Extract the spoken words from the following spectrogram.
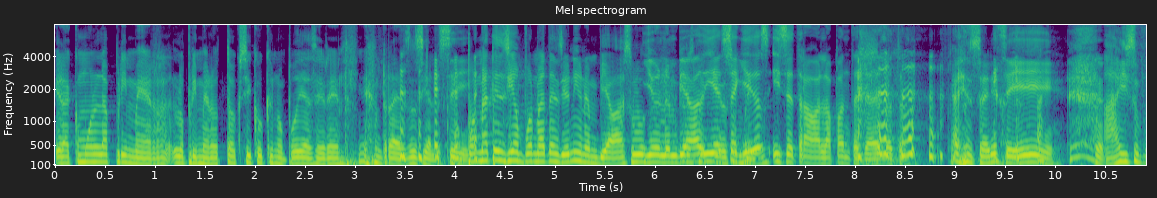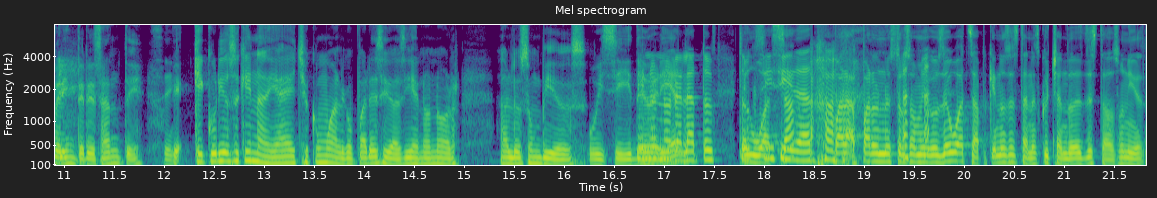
Era como la primer, lo primero tóxico que uno podía hacer en, en redes sociales. Sí. Ponme atención, ponme atención y uno enviaba su... Y uno enviaba 10 respectivo seguidos y se traba la pantalla del otro. ¿En serio? Sí. Ay, súper interesante. Sí. Eh, Qué curioso que nadie ha hecho como algo parecido así en honor a los zumbidos. Uy, sí, En honor deberían. a la to- WhatsApp, toxicidad. para, para nuestros amigos de WhatsApp que nos están escuchando desde Estados Unidos.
